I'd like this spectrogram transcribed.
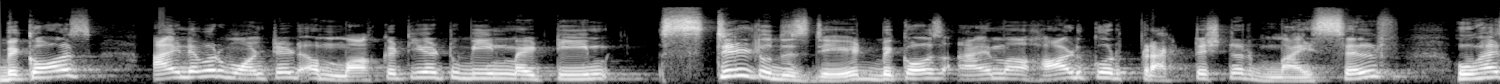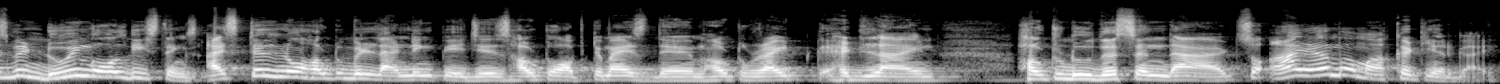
because I never wanted a marketeer to be in my team still to this date because I'm a hardcore practitioner myself who has been doing all these things. I still know how to build landing pages, how to optimize them, how to write headline, how to do this and that. So I am a marketeer guy.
